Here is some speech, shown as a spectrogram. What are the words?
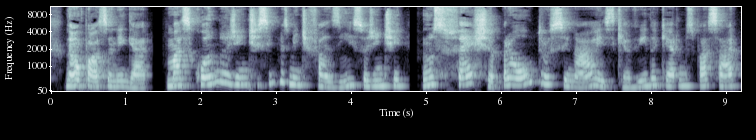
não posso negar. Mas quando a gente simplesmente faz isso, a gente nos fecha para outros sinais que a vida quer nos passar.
